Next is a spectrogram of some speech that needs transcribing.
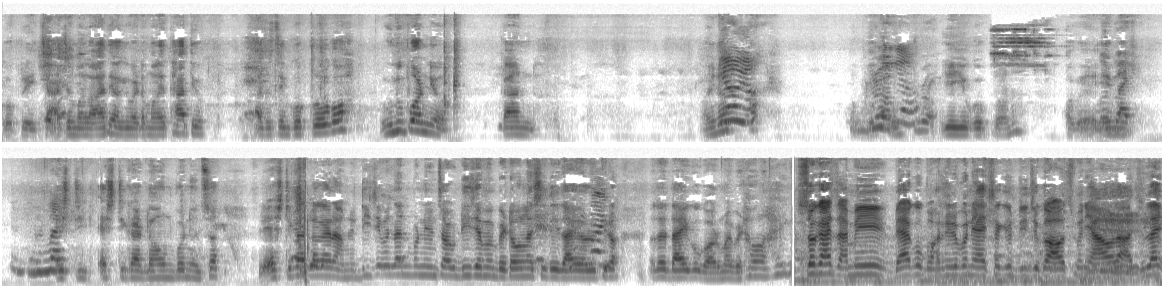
गोप्रो चार्जरमा लगाएको थियो अघिबाट मलाई थाहा थियो। आज चाहिँ गोप्रोको हुनुपर्ने हो काण्ड। होइन? यही हो गोप्रो होइन? अब एसटी एसटी कार्ड लगाउनु पर्ने हुन्छ। एसटी कार्ड लगाएर हामीले डिजेमा जानुपर्ने हुन्छ। अब डिजेमा भेटौँला सिधै दाईहरूतिर। अन्त दाईको घरमा भेटौँला। है। सो गाइज हामी बिहाको घरनिर पनि आइसक्यौँ। डिजेको आवाज पनि आयो होला हजुरलाई।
